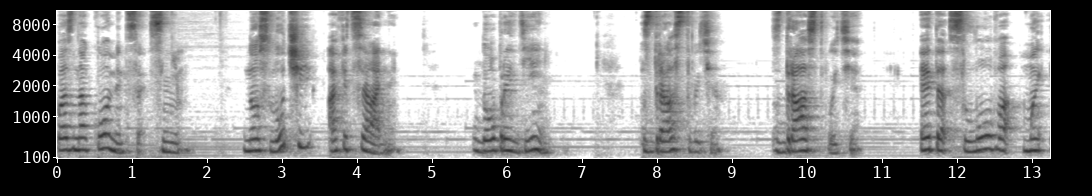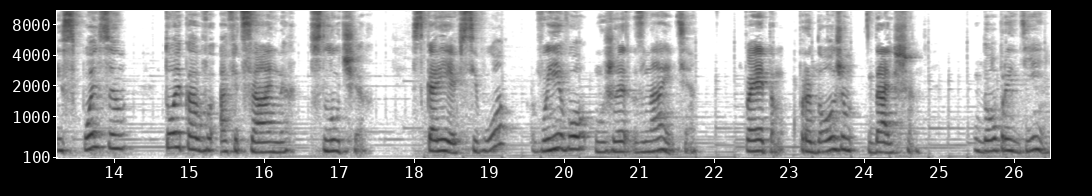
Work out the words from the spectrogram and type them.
познакомиться с ним, но случай официальный. Добрый день. Здравствуйте. Здравствуйте. Это слово мы используем только в официальных случаях. Скорее всего, вы его уже знаете. Поэтому продолжим дальше. Добрый день.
